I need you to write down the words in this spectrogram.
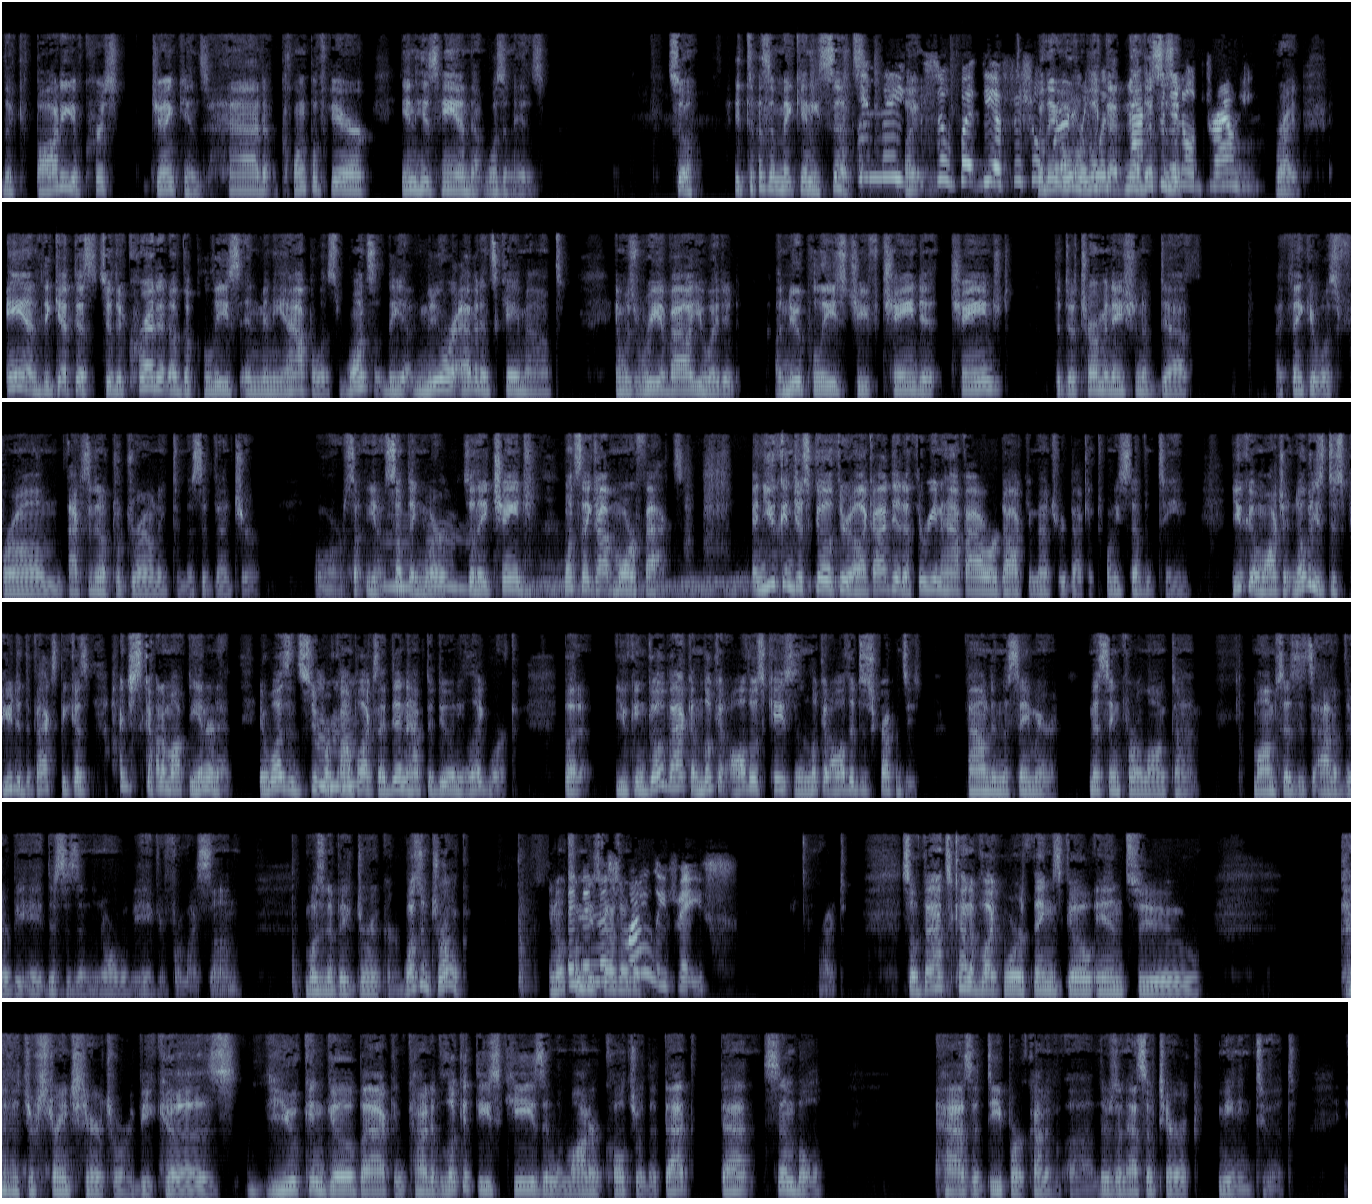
the body of Chris Jenkins had a clump of hair in his hand that wasn't his. So it doesn't make any sense. And they Like- so, but the official So they overlooked that. No, this is drowning. Right. And to get this to the credit of the police in Minneapolis, once the newer evidence came out and was reevaluated, a new police chief changed it, changed the determination of death. I think it was from accidental drowning to misadventure or so, you know something where so they changed once they got more facts. And you can just go through like i did a three and a half hour documentary back in 2017 you can watch it. Nobody's disputed the facts because i just got them off the internet. It wasn't super Mhm. complex. I didn't have to do any legwork. But you can go back and look at all those cases and look at all the discrepancies found in the same area missing for a long time mom says it's out of their behavior this isn't normal behavior for my son. Wasn't a big drinker. Wasn't drunk. You know some And of then these the guys are smiley face. Right. So that's kind of like where things go into kind of into strange territory because you can go back and kind of look at these keys in the modern culture that that that symbol has a deeper kind of uh, there's an esoteric meaning to it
